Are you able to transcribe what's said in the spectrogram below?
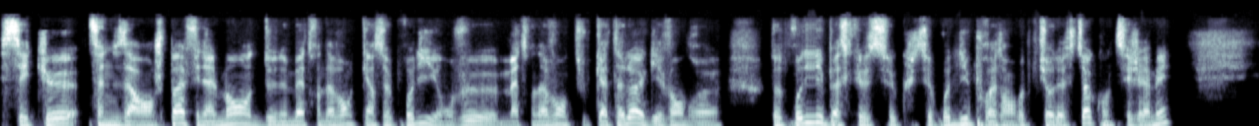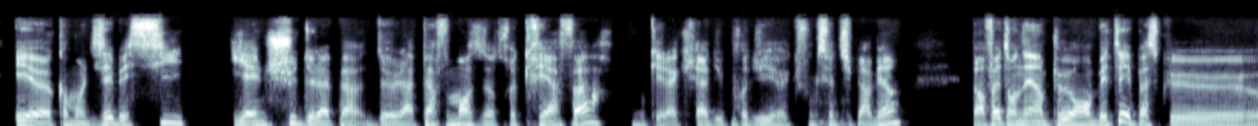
c'est que ça ne nous arrange pas finalement de ne mettre en avant qu'un seul produit. On veut mettre en avant tout le catalogue et vendre d'autres produits parce que ce, ce, produit pourrait être en rupture de stock, on ne sait jamais. Et euh, comme on le disait, ben, si il y a une chute de la, de la performance de notre créa phare, donc qui est la créa du produit euh, qui fonctionne super bien, ben, en fait, on est un peu embêté parce que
